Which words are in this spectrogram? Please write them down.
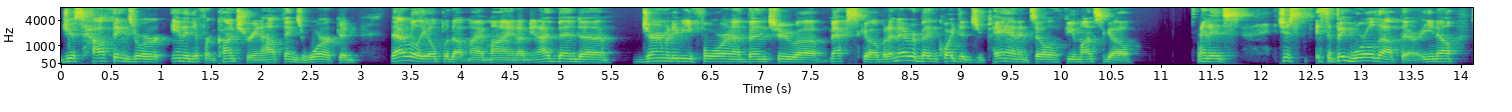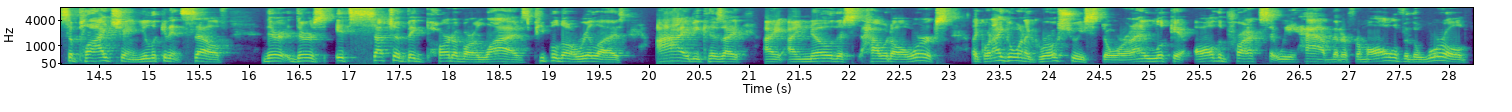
just how things were in a different country and how things work. And that really opened up my mind. I mean, I've been to Germany before and I've been to uh, Mexico, but I've never been quite to Japan until a few months ago. And it's just it's a big world out there. You know, supply chain. You look at itself. There, there's it's such a big part of our lives. People don't realize. I because I, I I know this how it all works. Like when I go in a grocery store and I look at all the products that we have that are from all over the world,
